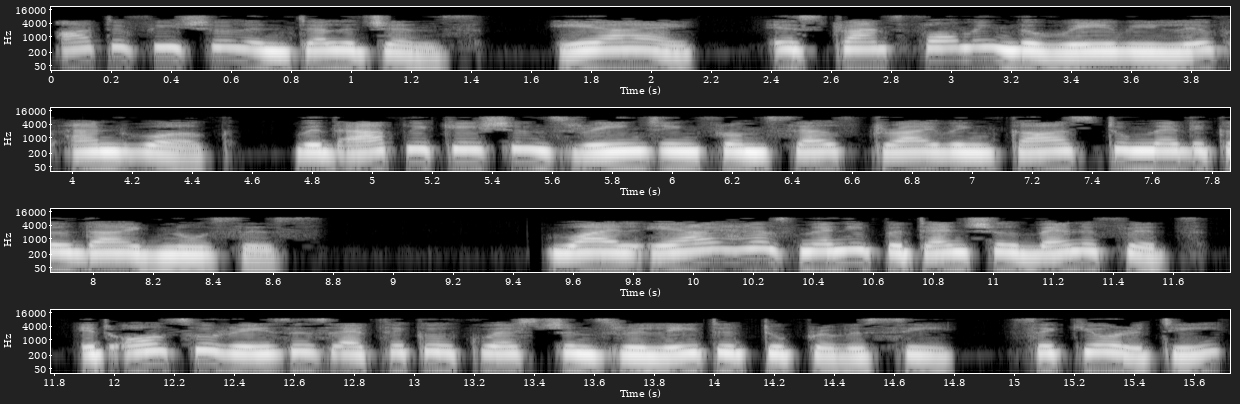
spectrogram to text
Artificial intelligence, AI, is transforming the way we live and work, with applications ranging from self-driving cars to medical diagnosis. While AI has many potential benefits, it also raises ethical questions related to privacy, security,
